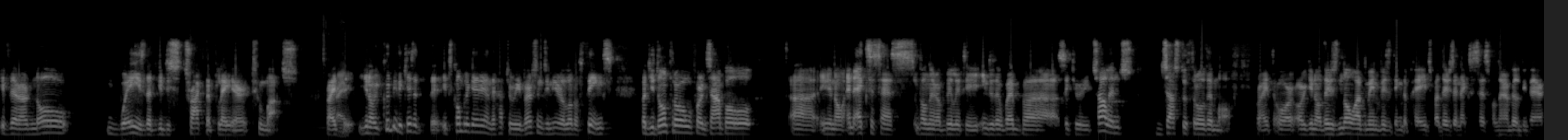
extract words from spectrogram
if there are no ways that you distract the player too much right? right? you know it could be the case that it's complicated and they have to reverse engineer a lot of things but you don't throw for example uh, you know an xss vulnerability into the web uh, security challenge just to throw them off right or or you know there's no admin visiting the page but there's an xss vulnerability there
